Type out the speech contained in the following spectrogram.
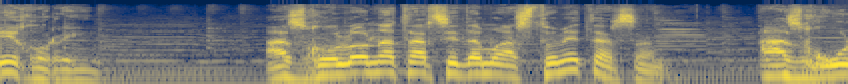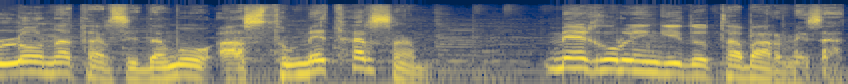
меғурин аз ғуло натарсидаму аз ту метарсам. Аз ғуло натарсидаму аз ту метарсам. Меғурингиду табар мезад.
